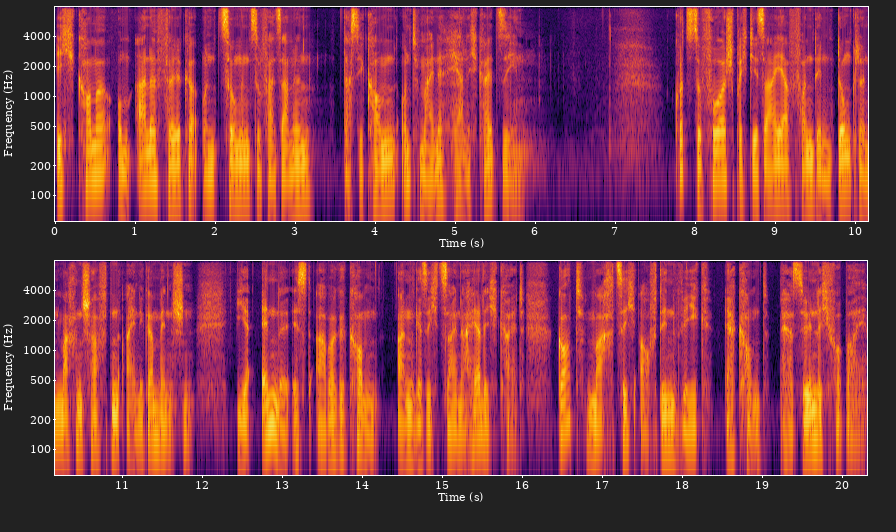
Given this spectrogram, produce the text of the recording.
Ich komme, um alle Völker und Zungen zu versammeln, dass sie kommen und meine Herrlichkeit sehen. Kurz zuvor spricht Jesaja von den dunklen Machenschaften einiger Menschen. Ihr Ende ist aber gekommen angesichts seiner Herrlichkeit. Gott macht sich auf den Weg. Er kommt persönlich vorbei.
